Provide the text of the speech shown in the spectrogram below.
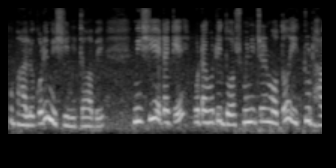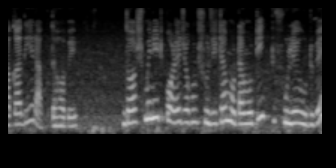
খুব ভালো করে মিশিয়ে নিতে হবে। মিশিয়ে এটাকে মোটামুটি দশ মিনিটের মতো একটু ঢাকা দিয়ে রাখতে হবে। দশ মিনিট পরে যখন সুজিটা মোটামুটি একটু ফুলে উঠবে,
